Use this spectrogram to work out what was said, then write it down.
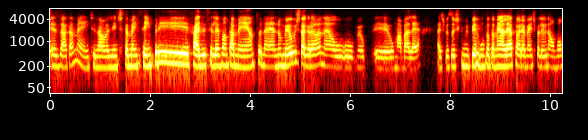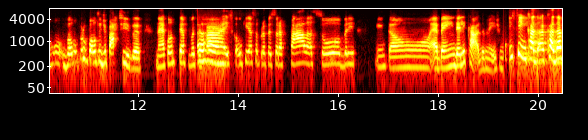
Exatamente. Não, a gente também sempre faz esse levantamento, né? No meu Instagram, né? O, o meu é, o Mabalé, as pessoas que me perguntam também aleatoriamente, falei, não, vamos, vamos para um ponto de partida, né? Quanto tempo você uhum. faz? O que essa professora fala sobre? Então, é bem delicado mesmo. Enfim, cada, cada,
